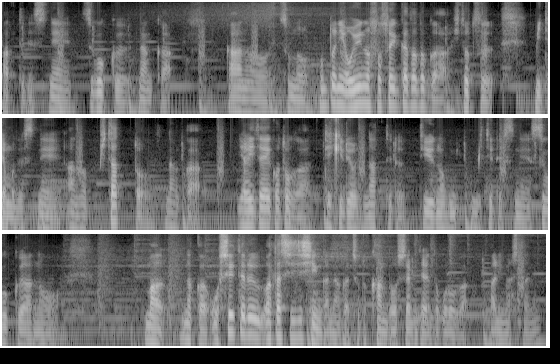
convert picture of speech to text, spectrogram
あってですね、すごくなんか、あの、その、本当にお湯の注ぎ方とか一つ見てもですね、あの、ピタッとなんか、やりたいことができるようになってるっていうのを見てですね、すごくあの、まあ、なんか教えてる私自身がなんかちょっと感動したみたいなところがありましたね。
